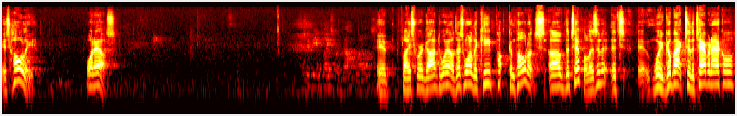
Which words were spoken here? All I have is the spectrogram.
It's holy. What else? A place where God dwells. That's one of the key po- components of the temple, isn't it? It's uh, we go back to the tabernacle,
